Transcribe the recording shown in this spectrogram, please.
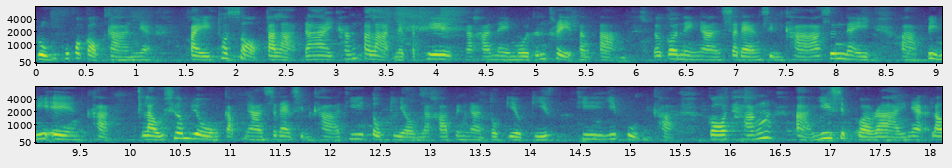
กลุ่มผู้ประกอบการเนี่ย ไปทดสอบตลาดได้ทั้งตลาดในประเทศนะคะในโมเดิร์นเทรดต่างๆ แล้วก็ในงานแสดงสินค้าซึ่งในปีนี้เองค่ะ เราเชื่อมโยงกับงานแสดงสินค้าที่โตเกียวนะคะเป็นงานโตเกียวกิฟต์ที่ญี่ปุ่นค่ะ ก็ทั้ง 20 กว่ารายเนี่ยเรา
